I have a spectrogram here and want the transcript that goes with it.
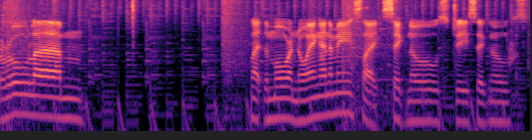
are all, um, like the more annoying enemies, like signals, G signals.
